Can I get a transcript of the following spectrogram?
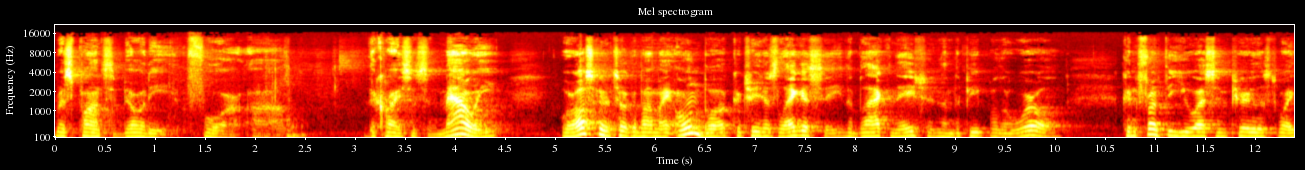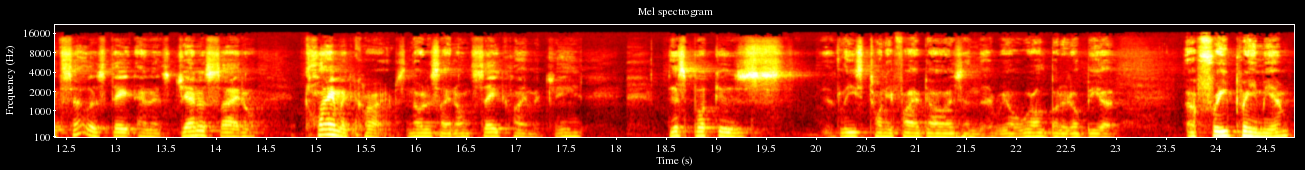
responsibility for. Uh, the crisis in Maui. We're also going to talk about my own book, Katrina's Legacy The Black Nation and the People of the World, confront the U.S. imperialist white settler state and its genocidal climate crimes. Notice I don't say climate change. This book is at least $25 in the real world, but it'll be a, a free premium,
